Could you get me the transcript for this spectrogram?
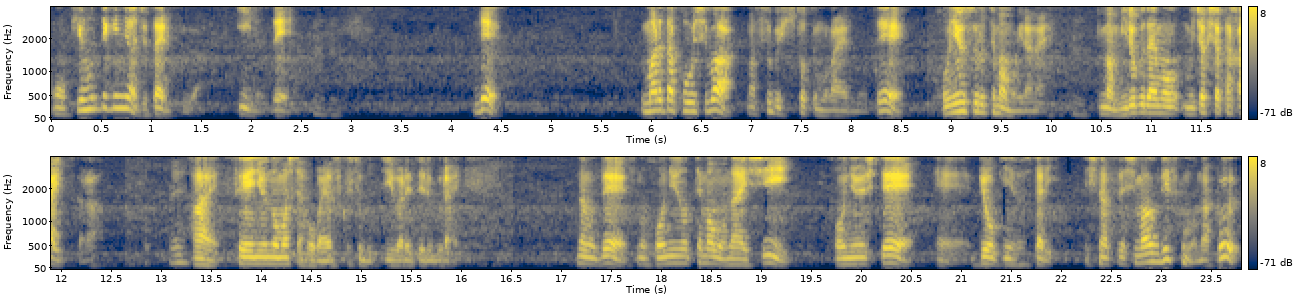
もう基本的には受胎率がいいので、で、生まれた子牛は、まあ、すぐ引き取ってもらえるので、哺乳する手間もいらない。今、ミルク代もむちゃくちゃ高いですから、そうですね。はい。生乳飲ました方が安く済むって言われてるぐらい。なので、その哺乳の手間もないし、哺乳して、えー病気にさせたり、死なせてしまうリスクもなく、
